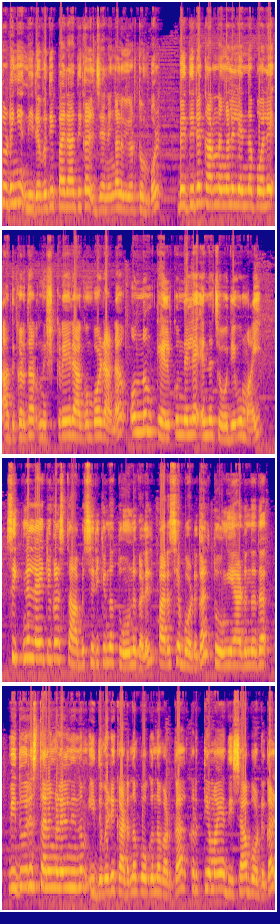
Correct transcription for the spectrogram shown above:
തുടങ്ങി നിരവധി പരാതികൾ ജനങ്ങൾ ഉയർത്തുമ്പോൾ ബധിരകർണങ്ങളിൽ എന്ന പോലെ അധികൃതർ നിഷ്ക്രിയരാകുമ്പോഴാണ് ഒന്നും കേൾക്കുന്നില്ല എന്ന ചോദ്യവുമായി സിഗ്നൽ ലൈറ്റുകൾ സ്ഥാപിച്ചിരിക്കുന്ന തൂണുകളിൽ പരസ്യ ബോർഡുകൾ തൂങ്ങിയാടുന്നത്. വിദൂര സ്ഥലങ്ങളിൽ നിന്നും ഇതുവഴി കടന്നു പോകുന്നവർക്ക് കൃത്യമായ ദിശാ ബോർഡുകൾ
